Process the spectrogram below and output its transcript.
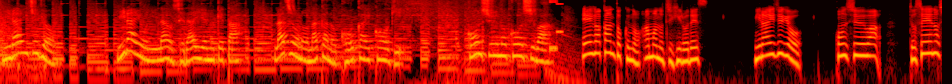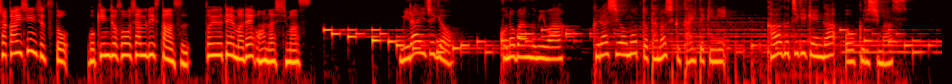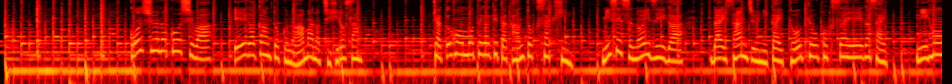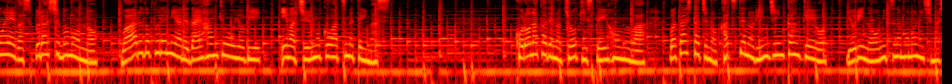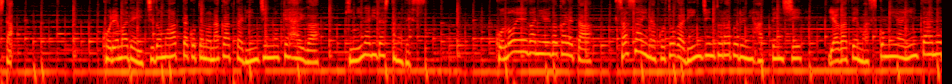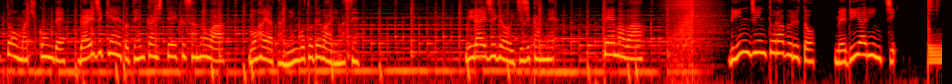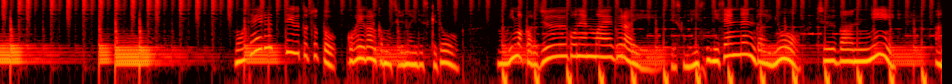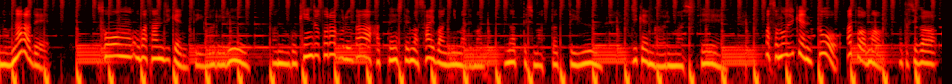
未来授業未来を担う世代へ向けたラジオの中の公開講義。今週の講師は映画監督の天野千尋です。未来授業今週は女性の社会進出とご近所ソーシャルディスタンスというテーマでお話しします。未来授業この番組は暮らしをもっと楽しく快適に川口義賢がお送りします。今週の講師は映画監督の天野千尋さん。脚本も手掛けた監督作品「ミセスノイズー」が第32回東京国際映画祭日本映画スプラッシュ部門のワールドプレミアで大反響を呼び今注目を集めています。コロナ禍での長期ステイホームは私たちのかつての隣人関係をより濃密なものにしました。これまで一度も会ったことのなかった隣人の気配が気になりだしたのです。この映画に描かれた些細なことが隣人トラブルに発展しやがてマスコミやインターネットを巻き込んで大事件へと展開していく様はもはや他人事ではありません。未来授業1時間目。テーマは隣人トラブルとメディアリンチ。モデルっていうとちょっと語弊があるかもしれないんですけど今から15年前ぐらいですかね。2000年代の中盤にあの奈良で騒音おばさん事件って言われるあのご近所トラブルが発展して、まあ、裁判にまで、ま、なってしまったっていう事件がありまして、まあ、その事件とあとはまあ私が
